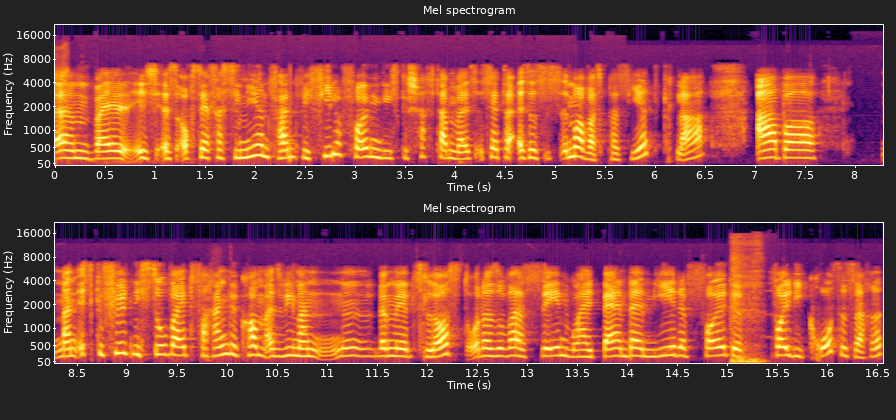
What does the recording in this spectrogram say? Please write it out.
ähm, weil ich es auch sehr faszinierend fand, wie viele Folgen die es geschafft haben, weil es ist ja, also es ist immer was passiert, klar, aber man ist gefühlt nicht so weit vorangekommen, also wie man, ne, wenn wir jetzt Lost oder sowas sehen, wo halt Bam Bam jede Folge voll die große Sache,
